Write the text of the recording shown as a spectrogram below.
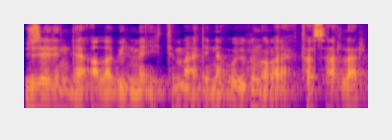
üzerinde alabilme ihtimaline uygun olarak tasarlar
